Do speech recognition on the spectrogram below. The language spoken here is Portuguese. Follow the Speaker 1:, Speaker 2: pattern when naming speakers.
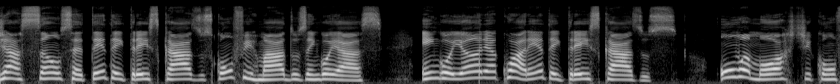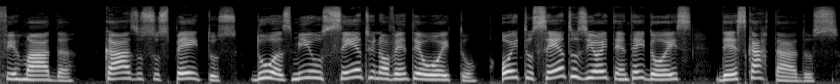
Speaker 1: Já são 73 casos confirmados em Goiás. Em Goiânia, 43 casos. Uma morte confirmada. Casos suspeitos: 2.198. 882 descartados.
